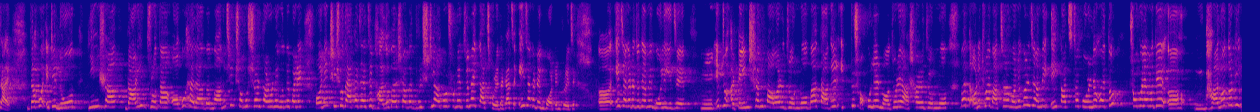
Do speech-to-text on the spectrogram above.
যায়। দেখো, এটি লোভ, হিংসা, দারিদ্রতা, অবহেলা বা মানসিক সমস্যার কারণে হতে পারে। অনেক শিশু দেখা যায় যে ভালোবাসা বা দৃষ্টি আকর্ষণের জন্য এই কাজ করে থাকে। আচ্ছা এই জায়গাটা ইম্পর্টেন্ট রয়েছে। এই জায়গাটা যদি আমি বলি যে একটু অ্যাটেনশন পাওয়ার জন্য বা তাদের একটু সকলের নজরে আসার জন্য বা অনেক সময় বাচ্চারা মনে করে যে আমি এই কাজটা করলে হয়তো সকলে আমাকে ভালো তো ঠিক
